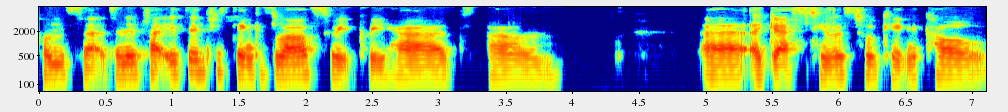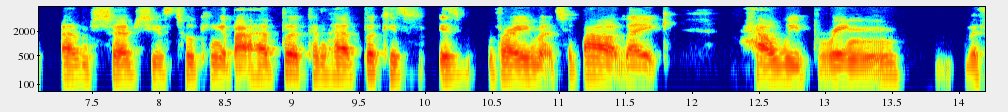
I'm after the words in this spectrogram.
concept. And in fact, it's interesting because last week we had um, uh, a guest who was talking, Nicole um, she was talking about her book, and her book is is very much about like how we bring the,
